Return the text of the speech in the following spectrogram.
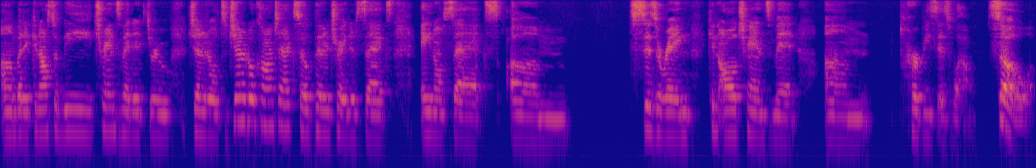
Um, but it can also be transmitted through genital to genital contact, so penetrative sex, anal sex, um, scissoring can all transmit um, herpes as well. So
